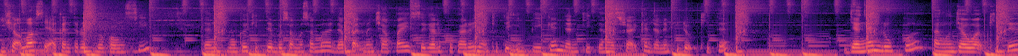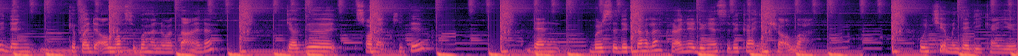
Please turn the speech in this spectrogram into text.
Insya-Allah saya akan terus berkongsi dan semoga kita bersama-sama dapat mencapai segala perkara yang kita impikan dan kita hasratkan dalam hidup kita. Jangan lupa tanggungjawab kita dan kepada Allah Subhanahu Wa Taala jaga solat kita dan bersedekahlah kerana dengan sedekah insya-Allah punca menjadi kaya.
